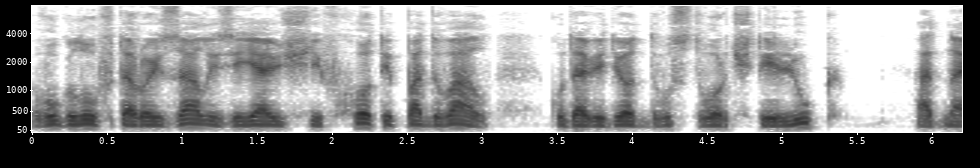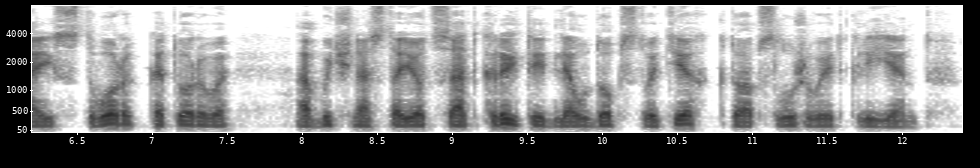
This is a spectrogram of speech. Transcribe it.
в углу второй залы зияющий вход и подвал, куда ведет двустворчатый люк, одна из створок которого обычно остается открытой для удобства тех, кто обслуживает клиентов.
